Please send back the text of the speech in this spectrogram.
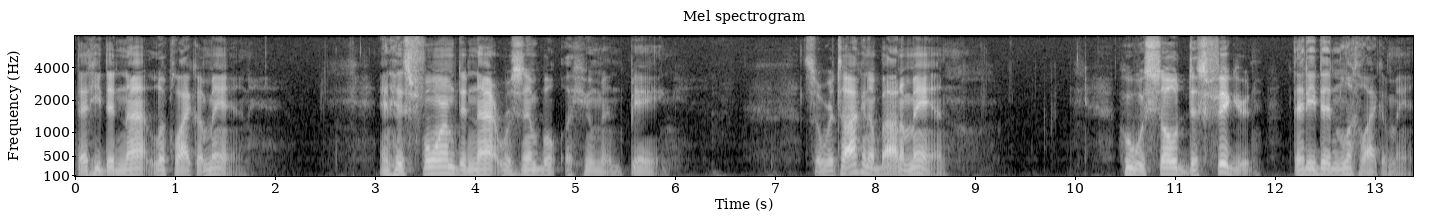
that he did not look like a man and his form did not resemble a human being. So we're talking about a man who was so disfigured that he didn't look like a man.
